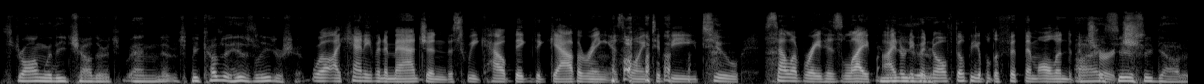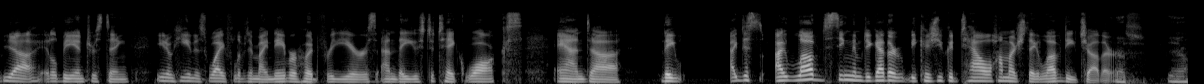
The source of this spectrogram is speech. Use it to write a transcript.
strong with each other. It's, and it's because of his leadership. Well, I can't even imagine this week how big the gathering is going to be to celebrate his life. I don't even know if they'll be able to fit them all into the I church. seriously doubt it. Yeah, it'll be interesting. You know, he and his wife lived in my neighborhood for years, and they used to take walks, and uh, they. I just I loved seeing them together because you could tell how much they loved each other. Yes. Yeah.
